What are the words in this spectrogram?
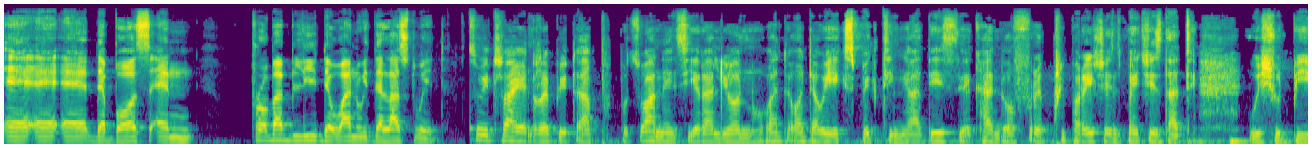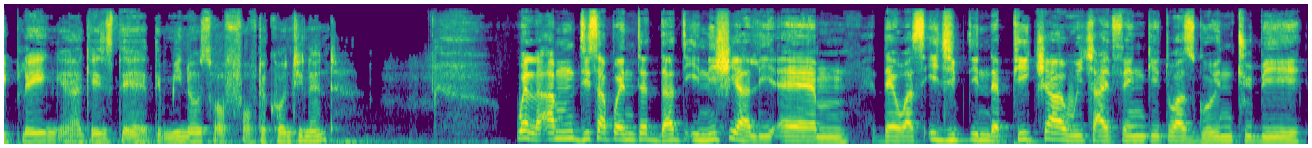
uh, uh, uh the boss and probably the one with the last word. So we try and wrap it up. Botswana and Sierra Leone, what what are we expecting? Are these the kind of preparations matches that we should be playing against the, the minnows of, of the continent? Well, I'm disappointed that initially um, there was Egypt in the picture, which I think it was going to be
